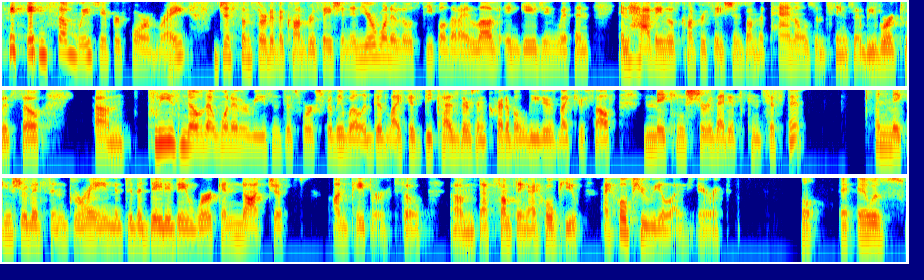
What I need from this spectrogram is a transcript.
in some way, shape, or form, right? Just some sort of a conversation. And you're one of those people that I love engaging with and, and having those conversations on the panels and things that we've worked with. So um, please know that one of the reasons this works really well at Good Life is because there's incredible leaders like yourself making sure that it's consistent and making sure that it's ingrained into the day-to-day work and not just on paper. So um, that's something I hope you I hope you realize, Eric. It was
